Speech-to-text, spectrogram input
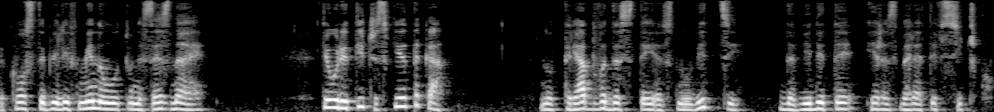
Какво сте били в миналото, не се знае. Теоретически е така. Но трябва да сте ясновидци, да видите и разберете всичко.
